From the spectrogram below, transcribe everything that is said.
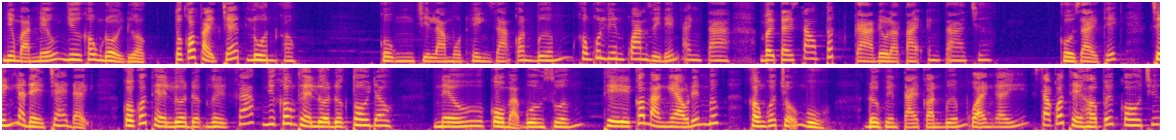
Nhưng mà nếu như không đổi được, tôi có phải chết luôn không? Cũng chỉ là một hình dạng con bướm, không có liên quan gì đến anh ta. Vậy tại sao tất cả đều là tại anh ta chứ? Cô giải thích, chính là để che đậy. Cô có thể lừa được người khác nhưng không thể lừa được tôi đâu. Nếu cô mà buông xuống, thì có mà nghèo đến mức không có chỗ ngủ. Đôi khuyên tai còn bướm của anh ấy sao có thể hợp với cô chứ?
